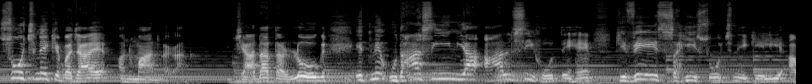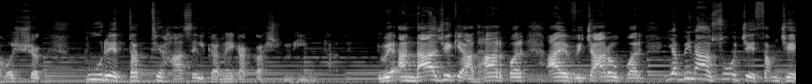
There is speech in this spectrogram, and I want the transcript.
सोचने के बजाय अनुमान लगाना। ज़्यादातर लोग इतने उदासीन या आलसी होते हैं कि वे सही सोचने के लिए आवश्यक पूरे तथ्य हासिल करने का कष्ट नहीं उठाते। वे अंदाजे के आधार पर आए विचारों पर या बिना सोचे समझे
